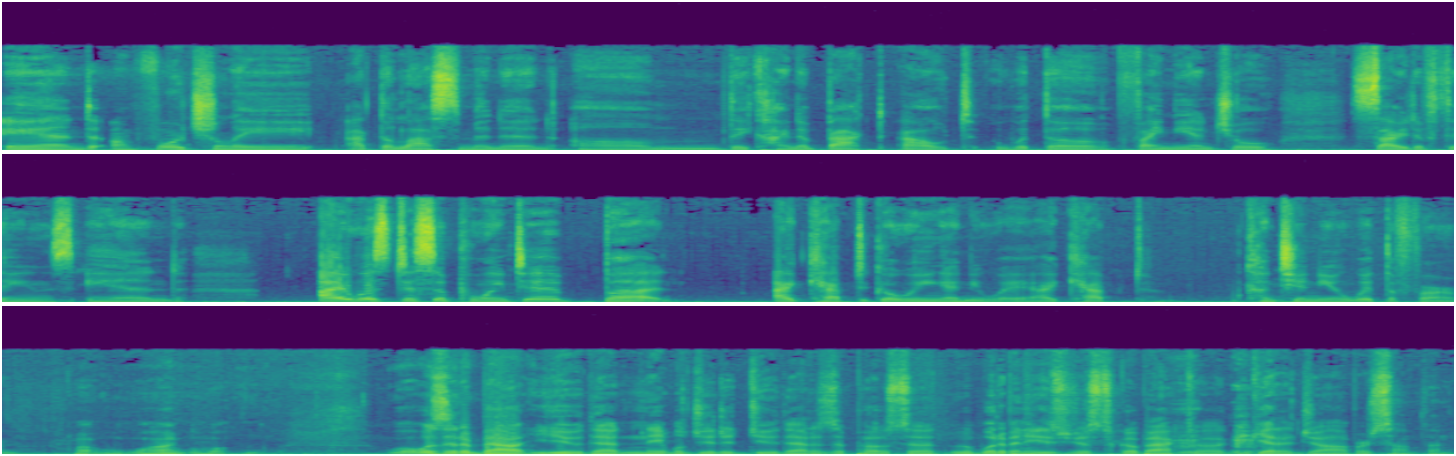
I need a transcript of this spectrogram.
And unfortunately at the last minute um, they kind of backed out with the financial side of things. And i was disappointed but i kept going anyway. I kept continuing with the firm. Why? What, what was it about you that enabled you to do that as opposed to it would have been easier just to go back to get a job or something?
